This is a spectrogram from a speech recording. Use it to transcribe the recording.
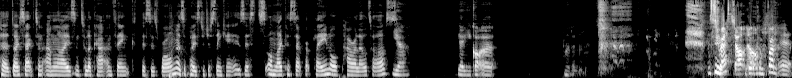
to dissect and analyze and to look at and think this is wrong as opposed to just thinking it exists on like a separate plane or parallel to us. Yeah. Yeah, you gotta. I don't know. I'm stressed out now. confront it.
